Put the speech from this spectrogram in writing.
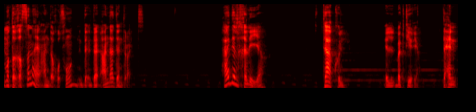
متغصنة يعني عندها غصون عندها dendrite هذه الخلية تاكل البكتيريا. دحين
